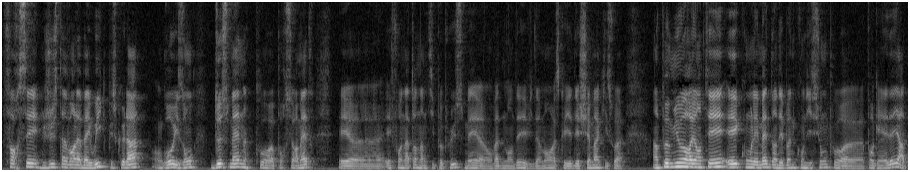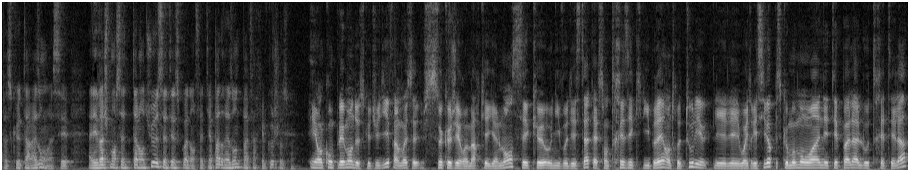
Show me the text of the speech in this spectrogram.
forcer juste avant la bye week, puisque là, en gros, ils ont deux semaines pour, pour se remettre. Et il euh, faut en attendre un petit peu plus, mais on va demander évidemment est-ce qu'il y a des schémas qui soient un peu mieux orientés et qu'on les mette dans des bonnes conditions pour, pour gagner des yards. Parce que tu as raison, hein, c'est elle est vachement talentueuse cette escouade en fait. Il n'y a pas de raison de ne pas faire quelque chose. Et en complément de ce que tu dis, moi ce que j'ai remarqué également, c'est qu'au niveau des stats, elles sont très équilibrées entre tous les, wide receivers, parce qu'au moment où un n'était pas là, l'autre était là.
